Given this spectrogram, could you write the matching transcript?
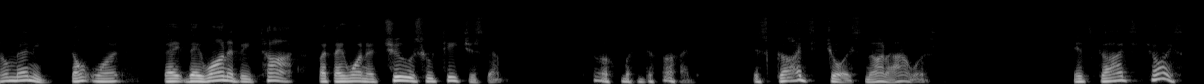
so many don't want, they, they want to be taught, but they want to choose who teaches them. Oh my God. It's God's choice, not ours. It's God's choice.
